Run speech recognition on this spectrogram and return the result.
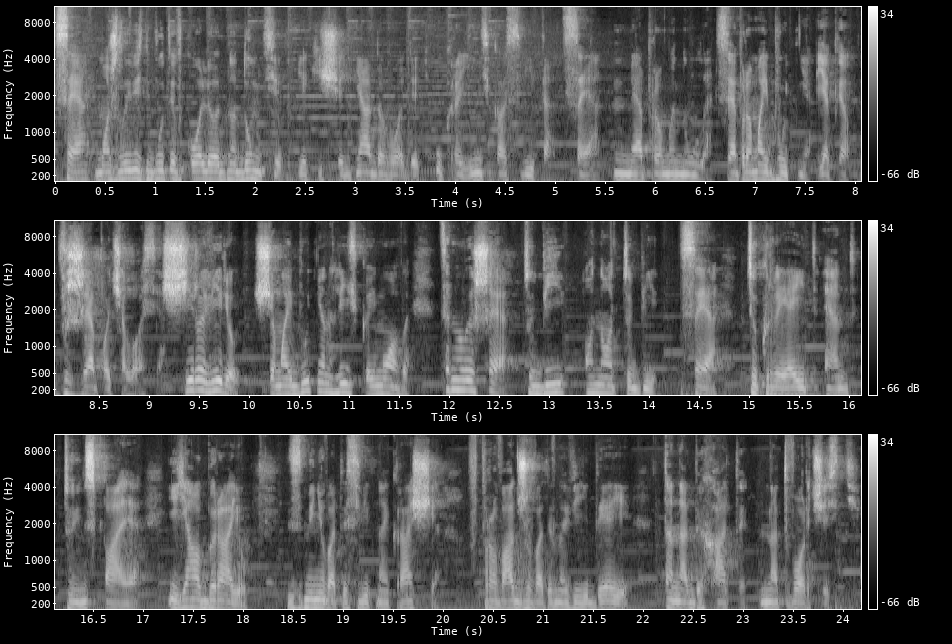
Це можливість бути в колі однодумців, які щодня доводять українська освіта. Це не про минуле, це про майбутнє, яке вже почалося. Щиро вірю, що майбутнє англійської мови це не лише to be or not to be, це to create and to inspire. І я обираю змінювати світ найкраще, впроваджувати нові ідеї та надихати на творчість.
